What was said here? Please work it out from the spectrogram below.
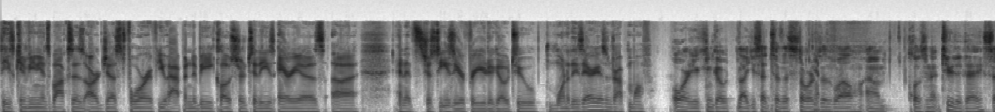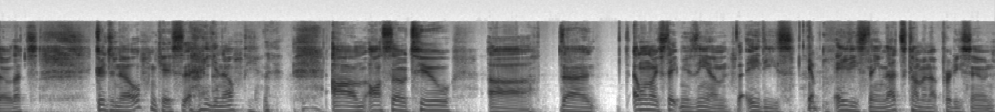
These convenience boxes are just for if you happen to be closer to these areas, uh, and it's just easier for you to go to one of these areas and drop them off. or you can go, like you said, to the stores as well. Um, closing at two today, so that's good to know in case you know. um, also, to uh, the Illinois State Museum, the 80s, Yep. 80s theme, that's coming up pretty soon.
